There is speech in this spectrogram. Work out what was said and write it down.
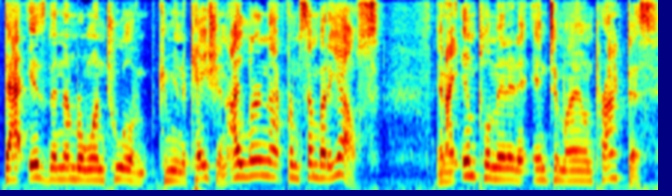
that is the number one tool of communication. I learned that from somebody else and I implemented it into my own practice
